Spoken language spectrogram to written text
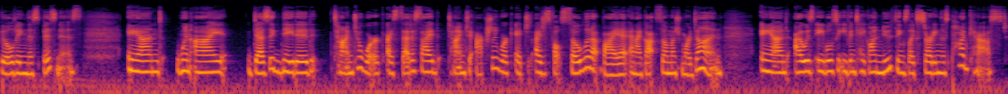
building this business. And when I designated time to work, I set aside time to actually work. It, I just felt so lit up by it and I got so much more done. And I was able to even take on new things like starting this podcast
